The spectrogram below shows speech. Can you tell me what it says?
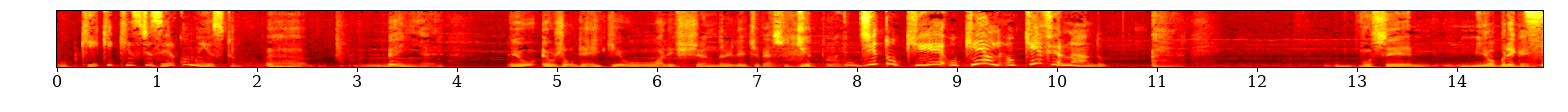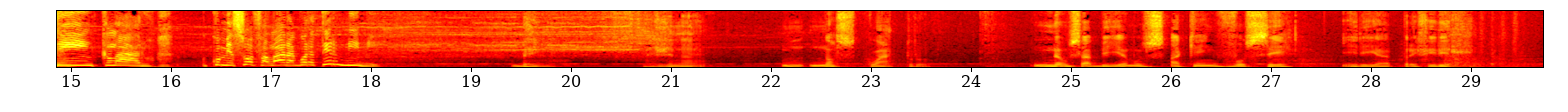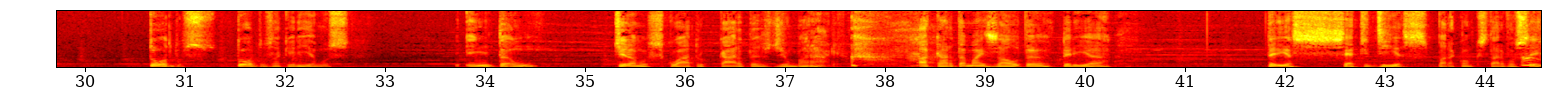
O que que quis dizer com isto? Ah, bem, é, eu, eu julguei que o Alexandre lhe tivesse dito. Dito o quê? O quê? O quê, Fernando? Você me obriga, então. Sim, claro. Começou a falar, agora termine. Bem, Regina, nós quatro não sabíamos a quem você iria preferir. Todos, todos a queríamos. Então, tiramos quatro cartas de um baralho. A carta mais alta teria. teria sete dias para conquistar você.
